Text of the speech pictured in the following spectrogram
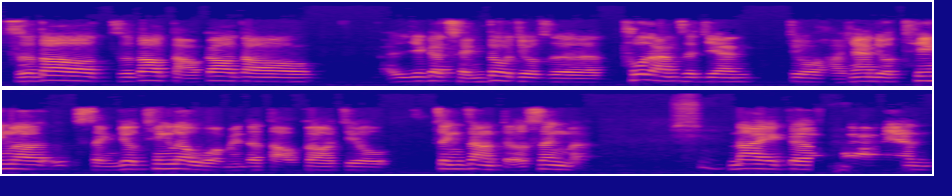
直到直到祷告到一个程度，就是突然之间。就好像就听了神就听了我们的祷告，就征战得胜了。是那一个画面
